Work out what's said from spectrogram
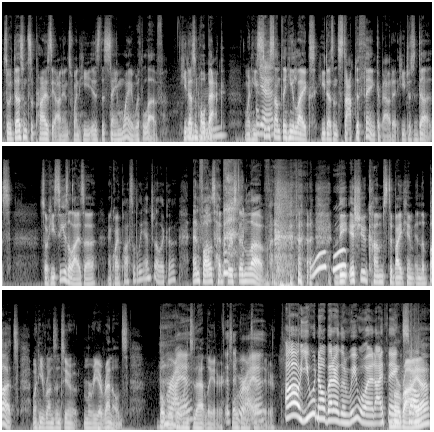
So it doesn't surprise the audience when he is the same way with love. He doesn't hold back. Mm-hmm. When he Yeah. sees something he likes, he doesn't stop to think about it. He just does. So he sees Eliza and quite possibly Angelica and falls headfirst in love. the issue comes to bite him in the butt when he runs into Maria Reynolds. But we'll go into that later. Is it We'll go into that Mariah? later. Oh, you would know better than we would, I think. so- Mariah?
